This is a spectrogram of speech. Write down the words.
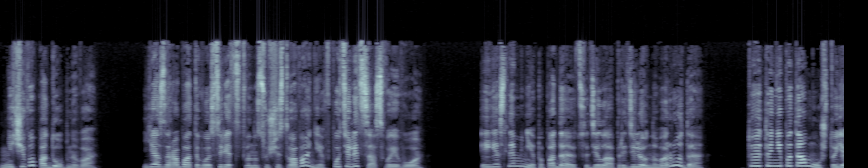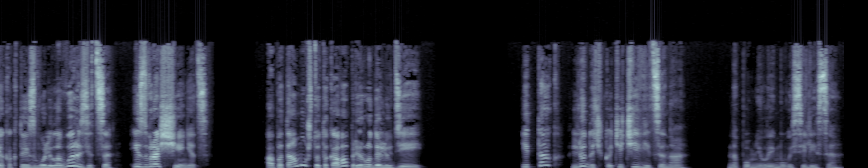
Ничего подобного. Я зарабатываю средства на существование в поте лица своего. И если мне попадаются дела определенного рода, то это не потому, что я, как то изволила выразиться, извращенец, а потому, что такова природа людей. «Итак, Людочка Чечевицына», — напомнила ему Василиса.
